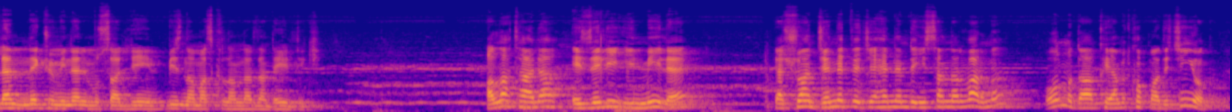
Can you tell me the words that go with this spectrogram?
lem nekü minel musallin. Biz namaz kılanlardan değildik. Allah Teala ezeli ilmiyle ya şu an cennet ve cehennemde insanlar var mı? Olma daha kıyamet kopmadığı için yok.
